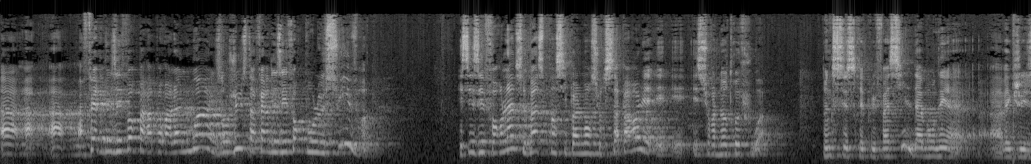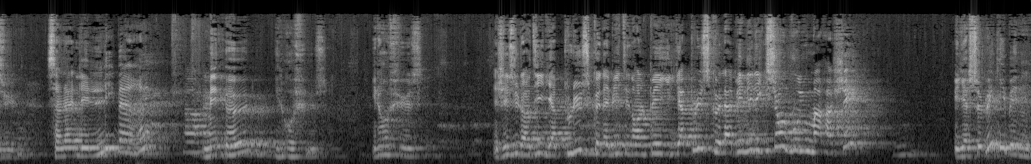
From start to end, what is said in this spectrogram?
à, faire des efforts par rapport à la loi, ils ont juste à faire des efforts pour le suivre. Et ces efforts-là se basent principalement sur sa parole et, et sur notre foi. Donc ce serait plus facile d'abonder avec Jésus. ça les libérerait. Mais eux, ils refusent. Ils refusent. Jésus leur dit, il y a plus que d'habiter dans le pays, il y a plus que la bénédiction que vous nous m'arrachez. Il y a celui qui bénit.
